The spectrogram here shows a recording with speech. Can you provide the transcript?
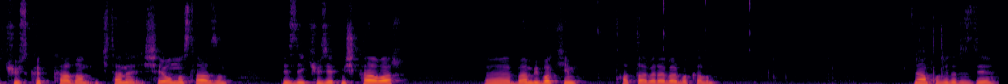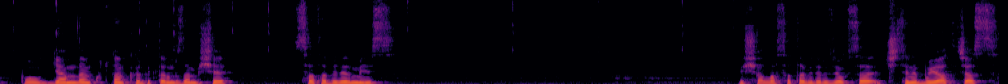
240K'dan iki tane şey olması lazım. Bizde 270K var. Ee, ben bir bakayım. Hatta beraber bakalım. Ne yapabiliriz diye. Bu gemden kutudan kırdıklarımızdan bir şey satabilir miyiz? İnşallah satabiliriz. Yoksa çitini buya atacağız.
